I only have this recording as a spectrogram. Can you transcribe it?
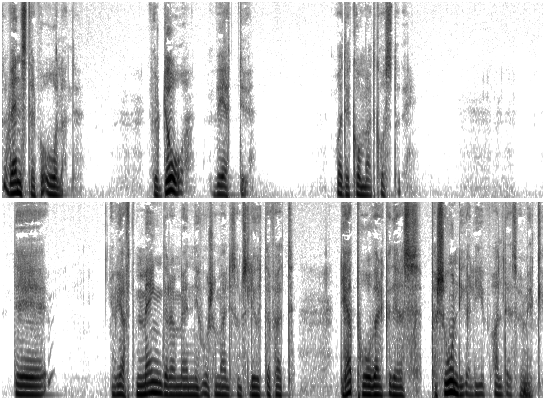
vänster på Åland. För då vet du vad det kommer att kosta dig. Det, vi har haft mängder av människor som har liksom slutat för att det har påverkat deras personliga liv alldeles för mycket.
